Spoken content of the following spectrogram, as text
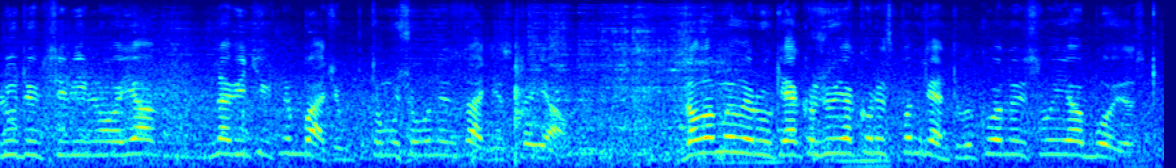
люди в цивільного, я навіть їх не бачив, тому що вони ззаді стояли. Заломили руки, я кажу, я кореспондент, виконую свої обов'язки.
